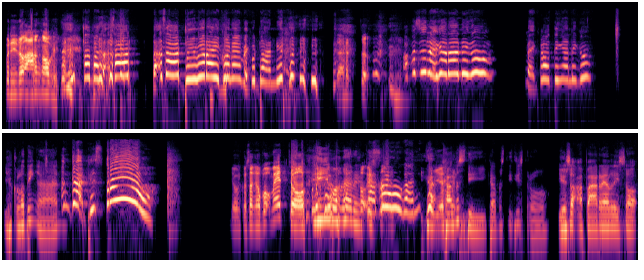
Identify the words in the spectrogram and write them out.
Benino angop ya. Tambah tak saat tak saat dewe ra iku nang mbekku Daniel. Jancuk. Apa sih lek karena iku? Lek clothingan iku? Ya clothingan. Enggak distro. Yo kok ngepok meja. iya makanya. Kok iso? kan? Gak, Iya. mesti, gak mesti distro. Ya iso aparel iso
